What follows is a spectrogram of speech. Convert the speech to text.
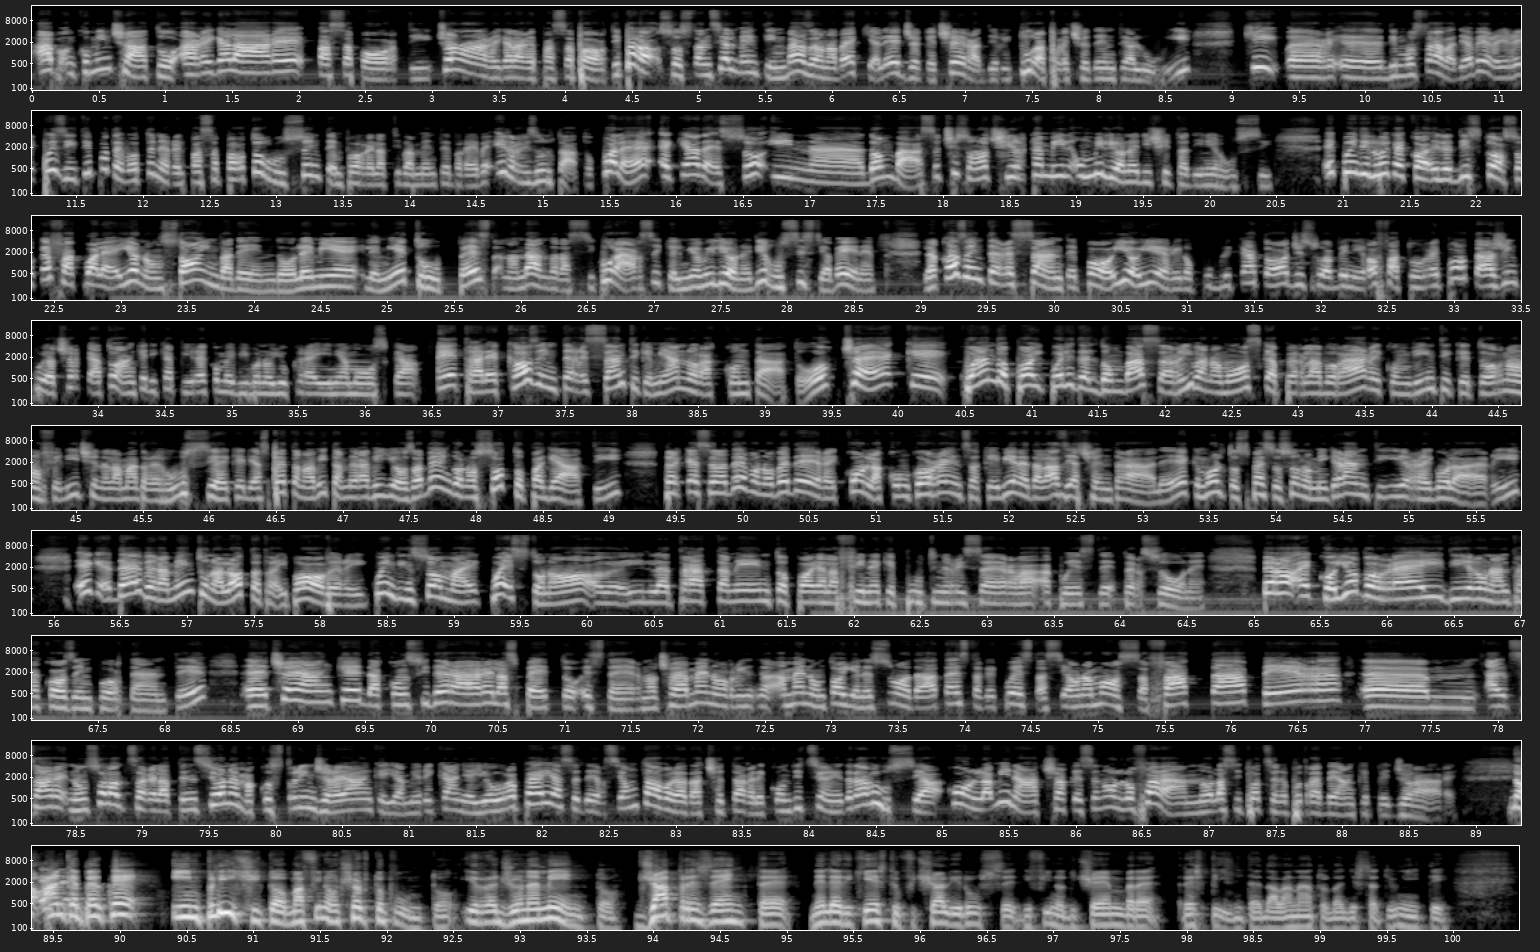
ha cominciato a regalare passaporti cioè non a regalare passaporti, però sostanzialmente in base a una vecchia legge che c'era addirittura precedente a lui, chi eh, eh, dimostrava di avere i requisiti poteva ottenere il passaporto russo in tempo relativamente breve. Il risultato qual è? È che adesso in uh, Donbass ci sono circa mil- un milione di cittadini russi e quindi lui co- il discorso che fa qual è? Io non sto invadendo, le mie, le mie truppe stanno andando ad assicurarsi che il mio milione di russi stia bene. La cosa interessante poi, io ieri l'ho pubblicato oggi su Avvenire, ho fatto un reportage in cui ho cercato anche di capire come vivono gli ucraini a Mosca. E tra le cose interessanti che mi hanno raccontato c'è che quando poi quelli del Donbass arrivano a Mosca per lavorare convinti che tornano felici nella madre Russia e che li aspettano una vita meravigliosa, vengono sottopagati perché se la devono vedere con la concorrenza che viene dall'Asia centrale, che molto spesso sono migranti irregolari, ed è veramente una lotta tra i poveri. Quindi, insomma, è questo no, il trattamento poi alla fine che Putin riserva a queste persone. Però ecco, io vorrei dire un'altra cosa importante, eh, c'è anche da considerare l'aspetto esterno, cioè a me, non, a me non toglie nessuno dalla testa che questa sia una mossa fatta per ehm, alzare, non solo alzare la tensione, ma costringere anche gli americani e gli europei a sedersi a un tavolo e ad accettare le condizioni della Russia con la minaccia che se non lo faranno la situazione potrebbe anche peggiorare. No, Ed anche è... perché implicito, ma fino a un certo punto, il ragionamento già presente nelle richieste ufficiali russe di fino dicembre, respinte dalla Nato e dagli Stati Uniti,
